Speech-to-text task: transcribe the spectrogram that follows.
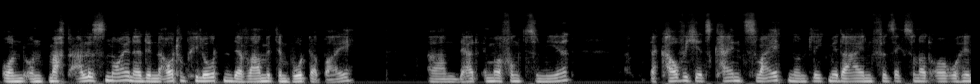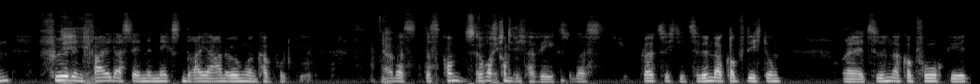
und, und macht alles neu. Ne? Den Autopiloten, der war mit dem Boot dabei. Ähm, der hat immer funktioniert. Da kaufe ich jetzt keinen zweiten und lege mir da einen für 600 Euro hin, für nee. den Fall, dass der in den nächsten drei Jahren irgendwann kaputt geht. Ja, das, das kommt, sowas kommt unterwegs. Dass plötzlich die Zylinderkopfdichtung oder der Zylinderkopf hochgeht.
